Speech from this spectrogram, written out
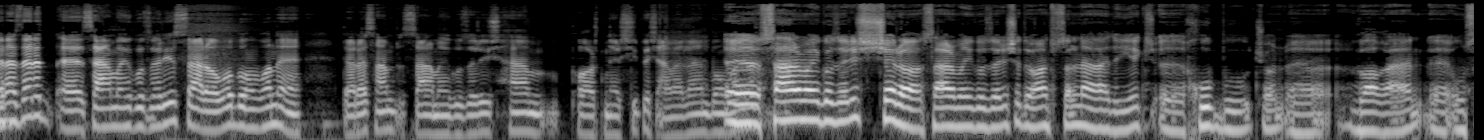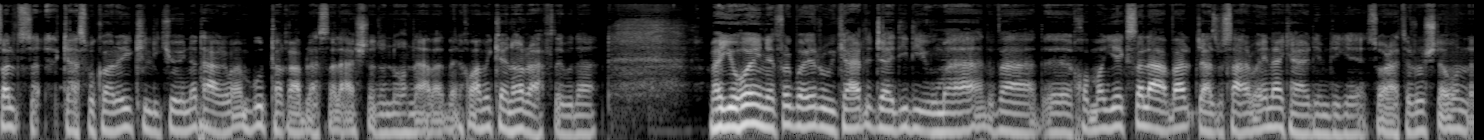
به نظر سرمایه گذاری سراوا به عنوان در از هم سرمایه گذاریش هم partnership ش عملا به عنوان سرمایه گذاریش چرا؟ سرمایه گذاریش واقعا تو سال 91 خوب بود چون واقعا اون سال کسب و کارهای کلیکی و اینا تقریبا بود تا قبل از سال 89 90 ولی خب همه کنار رفته بودن. و یهو این network با یه رویکرد جدیدی اومد و خب ما یک سال اول جذب سرمایه نکردیم دیگه. سرعت رشدمون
